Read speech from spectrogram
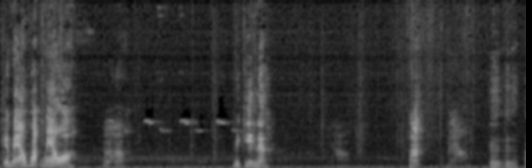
แกไม่เอาฟักแมวเหรอเออไม่กินน่ะไม่เอาฮะไม่เอาเออเออไป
